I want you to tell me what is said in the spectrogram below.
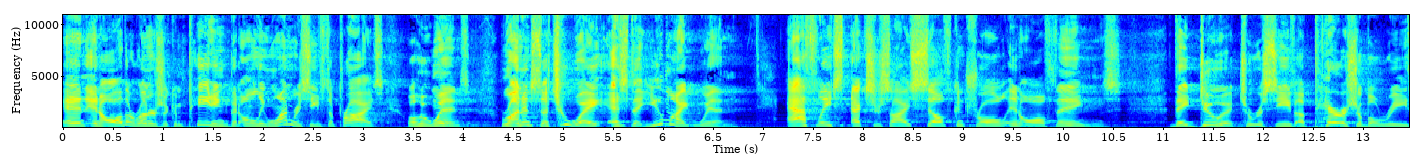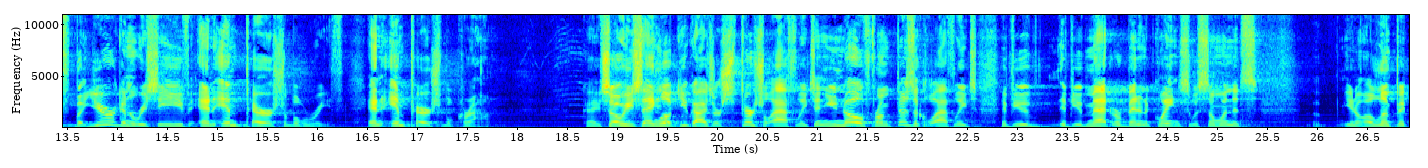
and, and all the runners are competing, but only one receives the prize. Well, who wins? Run in such a way as that you might win. Athletes exercise self control in all things. They do it to receive a perishable wreath, but you're going to receive an imperishable wreath, an imperishable crown. Okay, so he's saying, look, you guys are spiritual athletes, and you know from physical athletes, if you've, if you've met or been an acquaintance with someone that's, you know, Olympic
